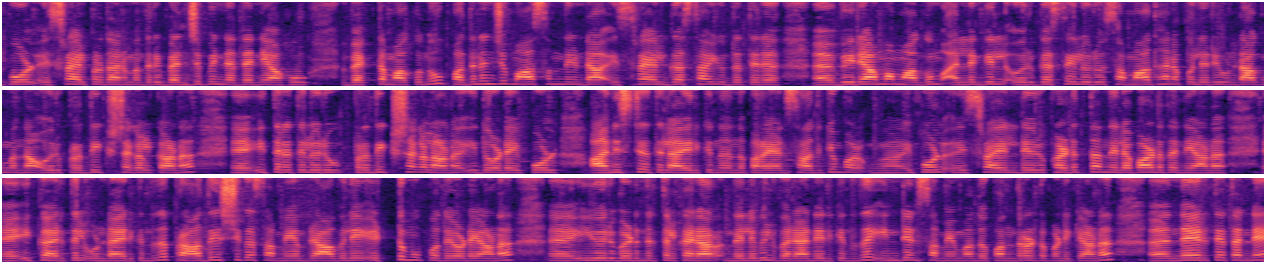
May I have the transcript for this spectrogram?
ഇപ്പോൾ ഇസ്രായേൽ പ്രധാനമന്ത്രി ബെഞ്ചമിൻ നെതന്യാഹു വ്യക്തമാക്കുന്നു. പതിനഞ്ച് മാസം നീണ്ട ഇസ്രായേൽ ഗസ യുദ്ധത്തിന് വിരാമമാകും. അല്ലെങ്കിൽ ഒരു ഗസയിൽ ഒരു സമാധാന പുലരി ഉണ്ടാകുമെന്ന ഒരു പ്രതീക്ഷകൾക്കാണ് ഇത്തരത്തിലൊരു പ്രതീക്ഷകളാണ് ഇതോടെ ഇപ്പോൾ അനിശ്ചിതത്തിലായിരിക്കുന്നതെന്ന് പറയാൻ സാധിക്കും. ഇപ്പോൾ ഇസ്രായേലിന്റെ ഒരു കടുത്ത നിലപാട് തന്നെയാണ് ഇക്കാര്യത്തിൽ ഉണ്ടായിരിക്കുന്നത്. പ്രാദേശിക സമയം രാവിലെ എട്ട് മുപ്പതോടെയാണ് ഈ ഒരു വെടിനിർത്തൽ കരാർ നിലവിൽ വരാനിരിക്കുന്നത്. ഇന്ത്യൻ സമയം അത് പന്ത്രണ്ട് മണിക്കാണ്. നേരത്തെ തന്നെ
